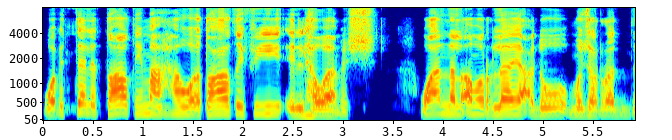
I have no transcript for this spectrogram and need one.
وبالتالي التعاطي معها هو تعاطي في الهوامش وأن الأمر لا يعدو مجرد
